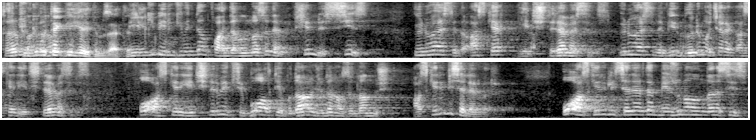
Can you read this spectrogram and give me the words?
Tarım Çünkü bu teknik eğitim zaten. Bilgi birikiminden faydalanılması demek. Şimdi siz üniversitede asker yetiştiremezsiniz. Üniversitede bir bölüm açarak asker yetiştiremezsiniz. O askeri yetiştirmek için bu altyapı daha önceden hazırlanmış. Askeri liseler var. O askeri liselerden mezun olanları siz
